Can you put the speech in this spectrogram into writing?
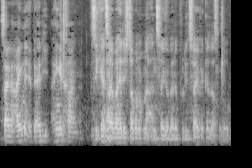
seine eigene Apple-ID eingetragen hat. Sicherheitshalber hätte ich da aber noch eine Anzeige bei der Polizei weggelassen. So.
